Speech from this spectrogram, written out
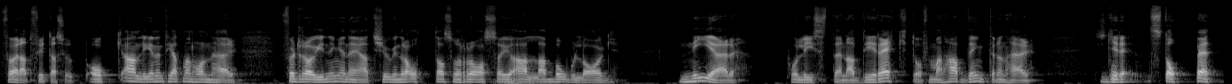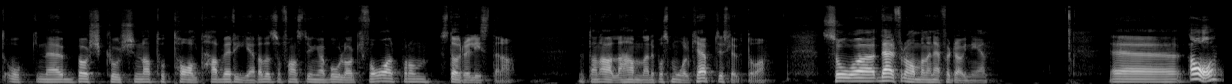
för att flyttas upp. Och anledningen till att man har den här fördröjningen är att 2008 så rasar ju alla bolag ner på listorna direkt då, för man hade inte den här gre- stoppet och när börskurserna totalt havererade så fanns det inga bolag kvar på de större listorna. Utan alla hamnade på small cap till slut då. Så eh, därför har man den här fördröjningen. Eh, ja,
